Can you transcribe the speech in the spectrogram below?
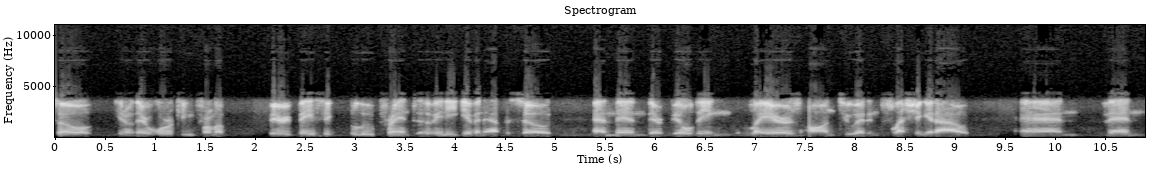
so you know they're working from a very basic blueprint of any given episode, and then they're building layers onto it and fleshing it out, and then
